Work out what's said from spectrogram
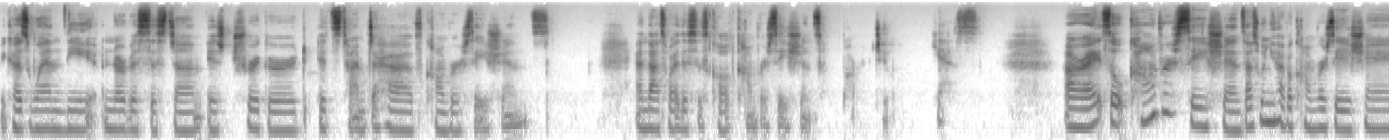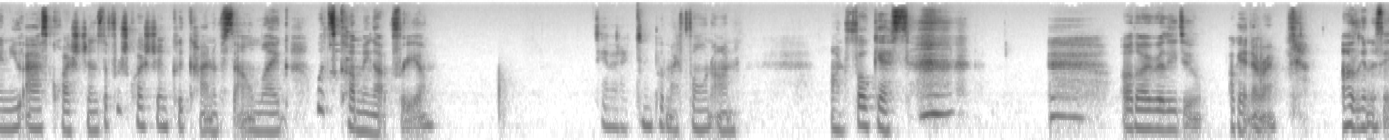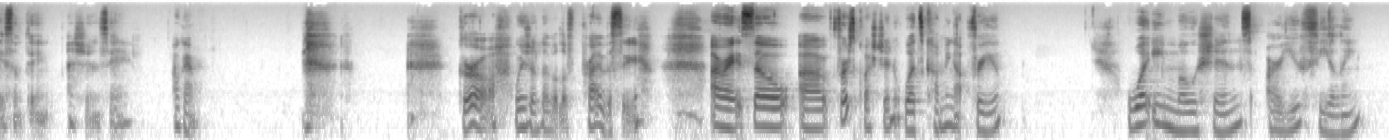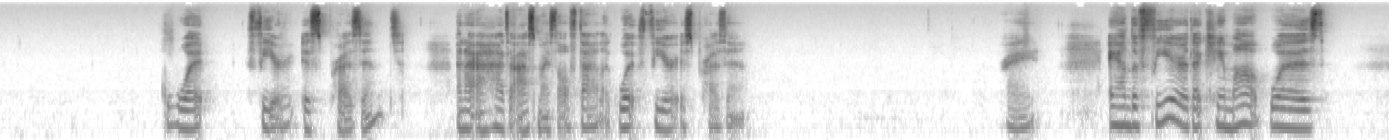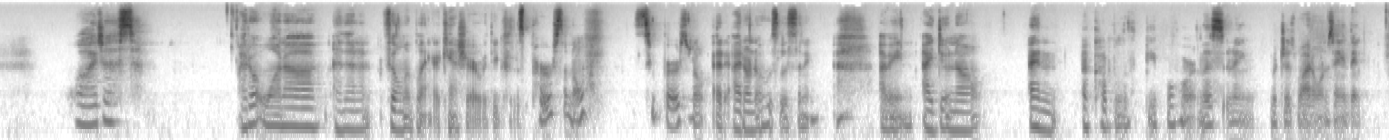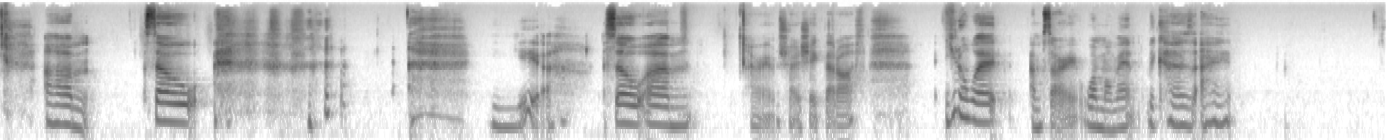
Because when the nervous system is triggered, it's time to have conversations. And that's why this is called Conversations Part 2. Yes. All right. So, conversations, that's when you have a conversation, you ask questions. The first question could kind of sound like, What's coming up for you? Damn it, I didn't put my phone on on focus. Although I really do. Okay, never mind. I was gonna say something I shouldn't say. Okay. Girl, where's your level of privacy? All right, so uh, first question What's coming up for you? What emotions are you feeling? What fear is present? And I, I had to ask myself that like, what fear is present? Right? And the fear that came up was, well, I just, I don't want to, and then fill in the blank. I can't share it with you because it's personal. Too personal. I, I don't know who's listening. I mean, I do know, and a couple of people who are listening, which is why I don't want to say anything. Um, so, yeah. So, um, all right, I'm trying to shake that off. You know what? I'm sorry, one moment, because I.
